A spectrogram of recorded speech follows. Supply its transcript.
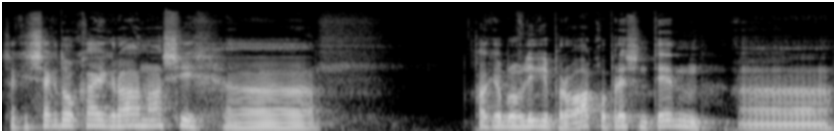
čakaj, še kdo kaj igra, naši. Uh, kaj je bilo v Ligi Prvako prejšnji teden? Uh,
